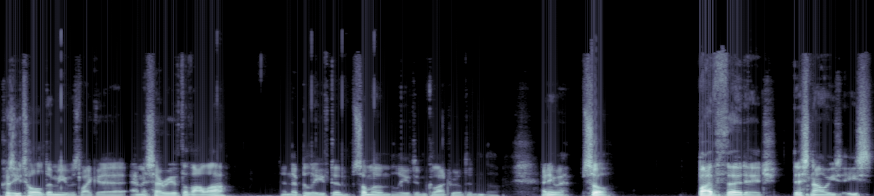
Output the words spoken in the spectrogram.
Because he told them he was like a emissary of the Valar, and they believed him. Some of them believed him. Galadriel didn't, though. Anyway, so, by the Third Age, this now, he's, he's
